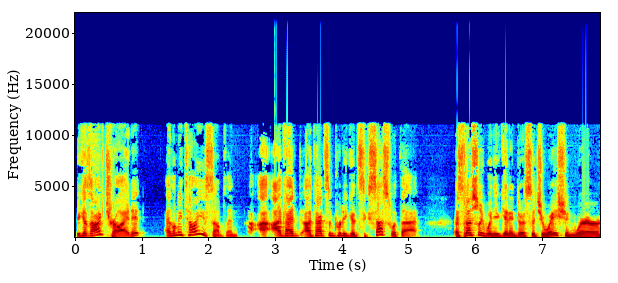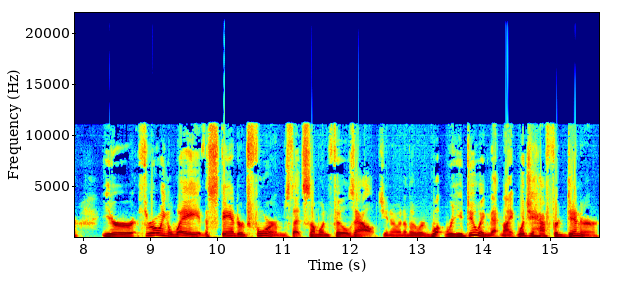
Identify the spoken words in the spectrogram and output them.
because I've tried it, and let me tell you something. I, have had I've had some pretty good success with that, especially when you get into a situation where you're throwing away the standard forms that someone fills out. You know, in other words, what were you doing that night? What'd you have for dinner?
